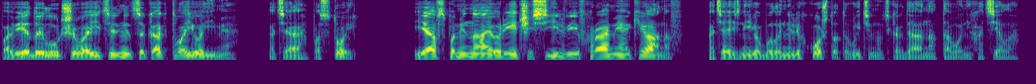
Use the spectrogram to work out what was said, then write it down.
Поведай лучше, воительница, как твое имя. Хотя, постой. Я вспоминаю речи Сильвии в храме океанов, хотя из нее было нелегко что-то вытянуть, когда она того не хотела.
